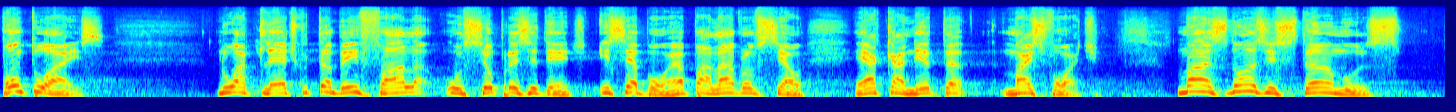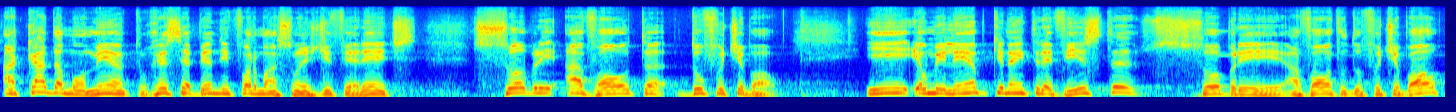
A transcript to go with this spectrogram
pontuais. No Atlético também fala o seu presidente. Isso é bom, é a palavra oficial, é a caneta mais forte. Mas nós estamos, a cada momento, recebendo informações diferentes sobre a volta do futebol. E eu me lembro que na entrevista sobre a volta do futebol,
